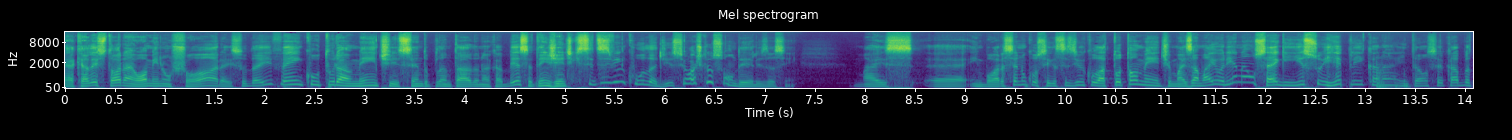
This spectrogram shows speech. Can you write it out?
é aquela história, né? homem não chora. Isso daí vem culturalmente sendo plantado na cabeça. Tem gente que se desvincula disso. Eu acho que eu sou um deles, assim. Mas, é, embora você não consiga se desvincular totalmente, mas a maioria não segue isso e replica, né? Então você acaba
